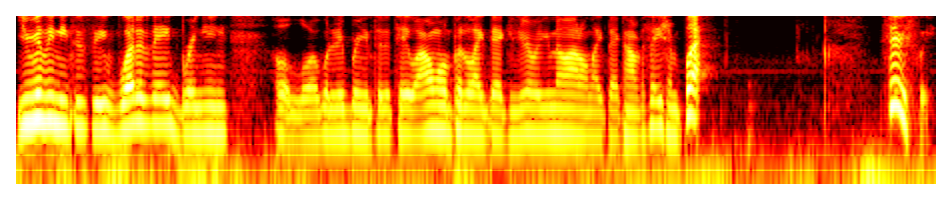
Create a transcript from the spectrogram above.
You really need to see what are they bringing. Oh Lord, what are they bringing to the table? I don't want to put it like that because you already know I don't like that conversation. But seriously,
